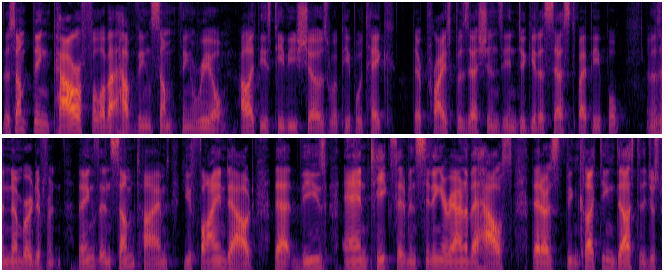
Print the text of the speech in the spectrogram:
There's something powerful about having something real. I like these TV shows where people take their prized possessions in to get assessed by people. And there's a number of different things. And sometimes you find out that these antiques that have been sitting around in the house that have been collecting dust, that are just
